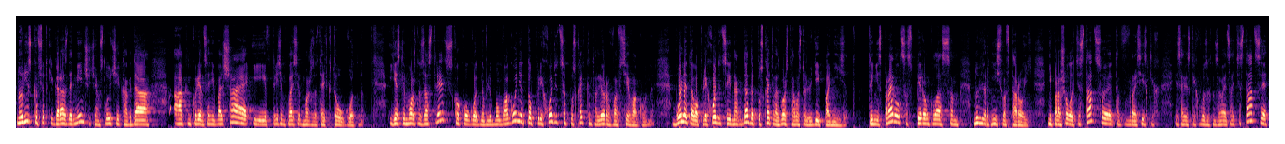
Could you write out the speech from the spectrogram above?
Но риска все-таки гораздо меньше, чем в случае, когда а конкуренция небольшая, и в третьем классе может застрять кто угодно. Если можно застрять сколько угодно в любом вагоне, то приходится пускать контролеров во все вагоны. Более того, приходится иногда допускать возможность того, что людей понизят. Ты не справился с первым классом, ну вернись во второй. Не прошел аттестацию, это в российских и советских вузах называется аттестация.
